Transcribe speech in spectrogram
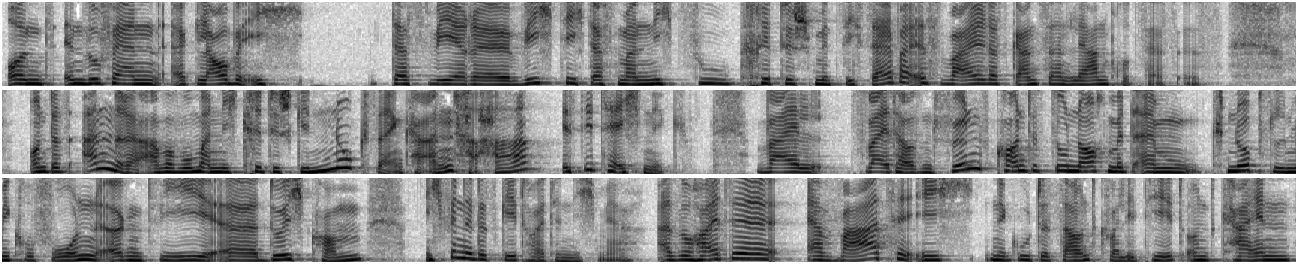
Und insofern äh, glaube ich, das wäre wichtig, dass man nicht zu kritisch mit sich selber ist, weil das Ganze ein Lernprozess ist. Und das andere, aber wo man nicht kritisch genug sein kann, haha, ist die Technik. Weil 2005 konntest du noch mit einem Knurpselmikrofon irgendwie äh, durchkommen. Ich finde, das geht heute nicht mehr. Also heute erwarte ich eine gute Soundqualität und kein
